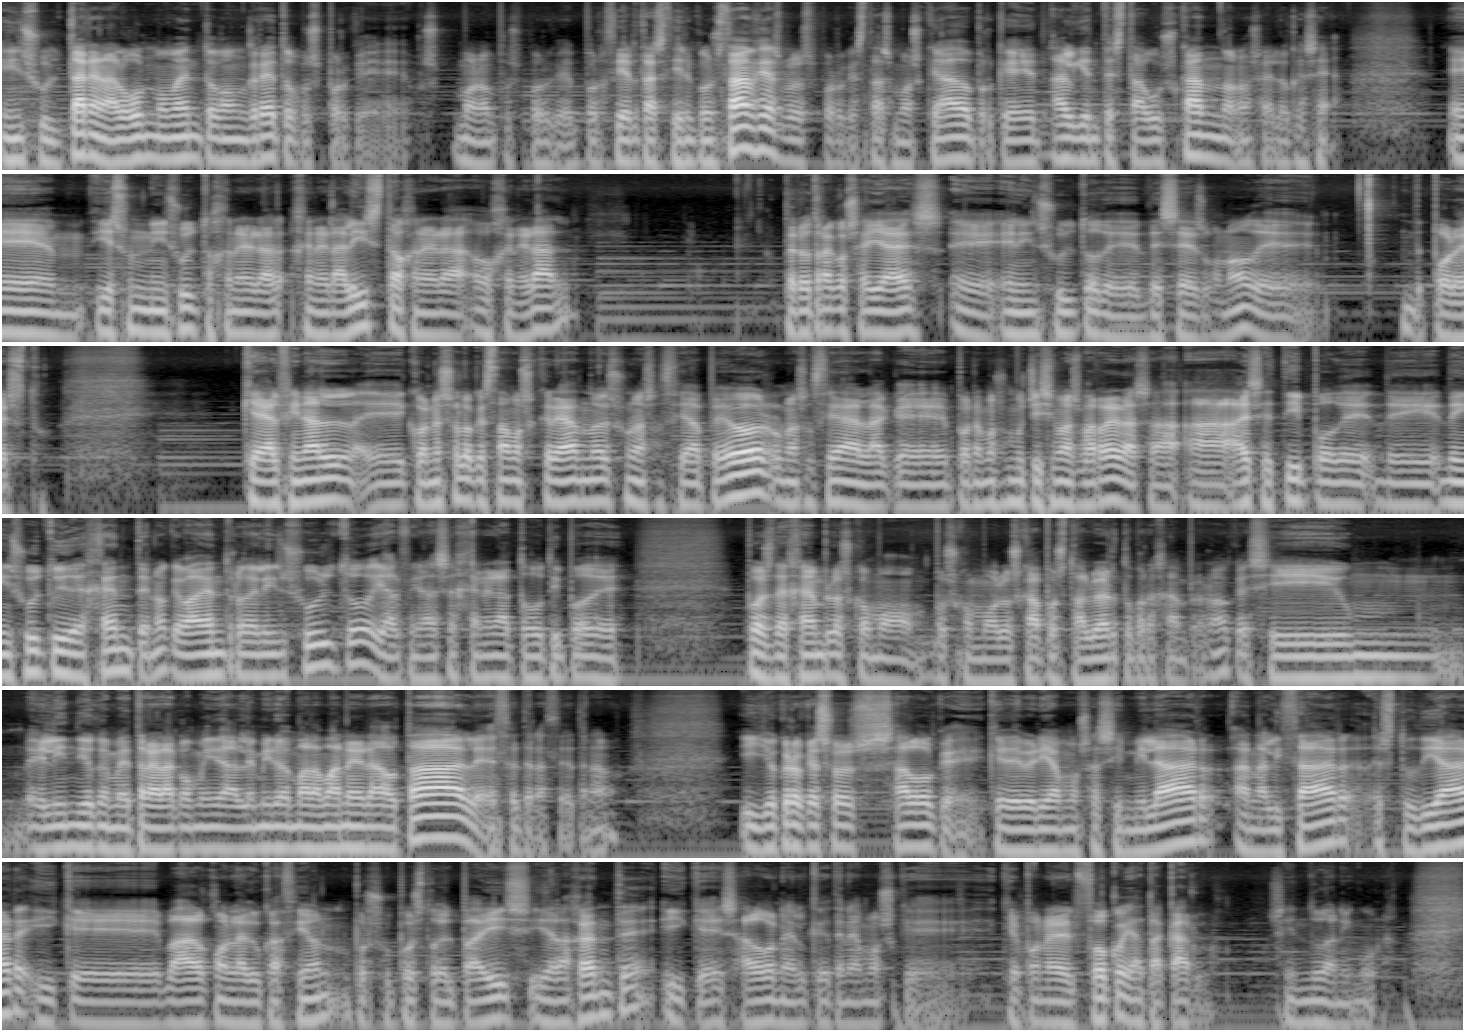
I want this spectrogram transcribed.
insultar en algún momento concreto, pues porque, pues, bueno, pues porque por ciertas circunstancias, pues porque estás mosqueado, porque alguien te está buscando, no sé, lo que sea. Eh, y es un insulto generalista o, o, general. Pero otra cosa ya es eh, el insulto de, sesgo, ¿no? de, por esto que al final eh, con eso lo que estamos creando es una sociedad peor, una sociedad en la que ponemos muchísimas barreras a, ese tipo de, insulto y de gente ¿no? que va dentro del insulto y al final se genera todo tipo de, pues de ejemplos como, pues como los que ha puesto Alberto, por ejemplo, ¿no? que si el indio que me trae la comida le miro de mala manera o tal, etcétera, etcétera. ¿no? Y yo creo que eso es algo que, deberíamos asimilar, analizar, estudiar y que va con la educación, por supuesto, del país y de la gente y que es algo en el que tenemos que, poner el foco y atacarlo, sin duda ninguna.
